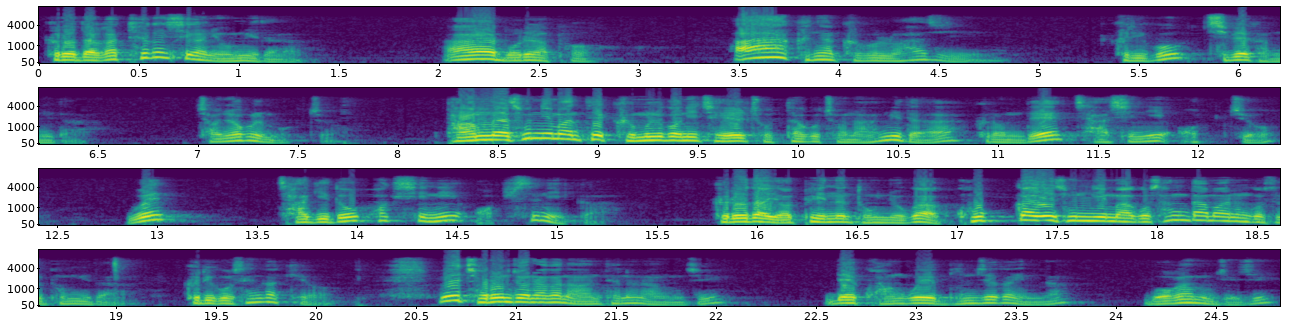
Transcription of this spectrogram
그러다가 퇴근 시간이 옵니다. 아, 머리 아파. 아, 그냥 그걸로 하지. 그리고 집에 갑니다. 저녁을 먹죠. 다음날 손님한테 그 물건이 제일 좋다고 전화합니다. 그런데 자신이 없죠. 왜? 자기도 확신이 없으니까. 그러다 옆에 있는 동료가 고가의 손님하고 상담하는 것을 봅니다. 그리고 생각해요. 왜 저런 전화가 나한테는 안 오지? 내 광고에 문제가 있나? 뭐가 문제지?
